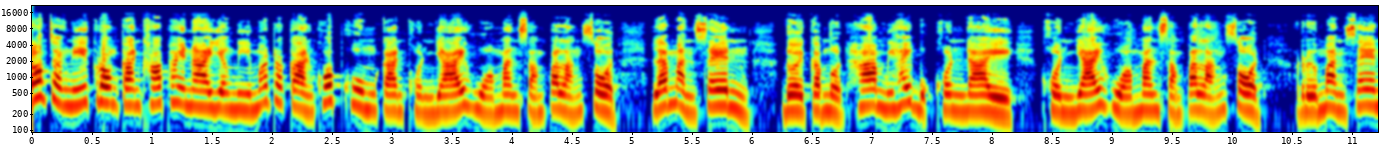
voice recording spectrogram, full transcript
นอกจากนี้กรมการค้าภายในยังมีมาตรการควบคุมการขนย้ายหัวมันสำปะหลังสด และมันเส้น โดยกำหนดห้ามมิให้บุคคลใด ขนย้ายหัวมันสำปะหลังสด หรือมันเส้น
